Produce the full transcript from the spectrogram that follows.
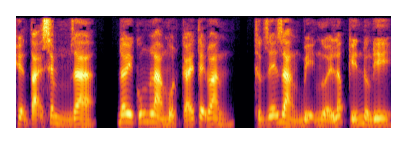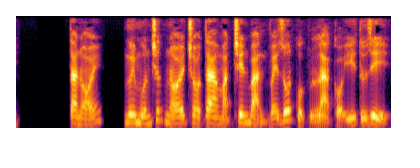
hiện tại xem ra, đây cũng là một cái tệ đoan, thực dễ dàng bị người lấp kín đường đi. Ta nói, ngươi muốn trước nói cho ta mặt trên bản vẽ rốt cuộc là có ý tứ gì.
